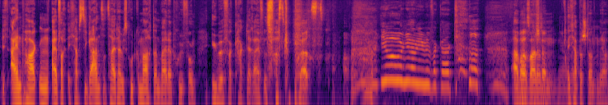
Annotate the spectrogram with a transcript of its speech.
Ich einparken, einfach, ich habe es die ganze Zeit, habe ich es gut gemacht, dann bei der Prüfung übel verkackt, der Reifen ist fast geplatzt. Junge, hab ich mir verkackt. Aber war dann. Ja, ich habe bestanden, ja.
